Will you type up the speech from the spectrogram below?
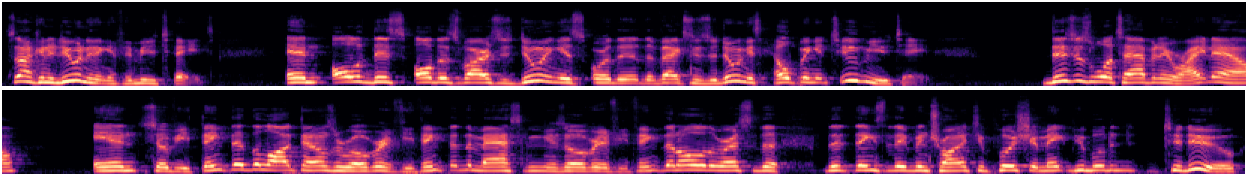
It's not going to do anything if it mutates. And all of this, all this virus is doing is, or the, the vaccines are doing is helping it to mutate. This is what's happening right now. And so if you think that the lockdowns are over, if you think that the masking is over, if you think that all of the rest of the, the things that they've been trying to push and make people to, to do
